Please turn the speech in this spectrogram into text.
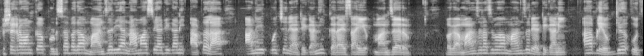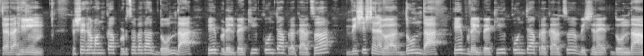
प्रश्न क्रमांक पुढचा बघा. मांजर या नामाचं या ठिकाणी आपल्याला अनेक वचन या ठिकाणी करायचं आहे. मांजर. बघा मांजराचं बघा. मांजर या ठिकाणी आपले योग्य उत्तर राहील. प्रश्न क्रमांक पुढचा बघा. दोनदा हे पुढीलपैकी कोणत्या प्रकारचं विशेषण आहे? बघा दोनदा हे पुढीलपैकी कोणत्या प्रकारचं विशेषण आहे? दोनदा.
